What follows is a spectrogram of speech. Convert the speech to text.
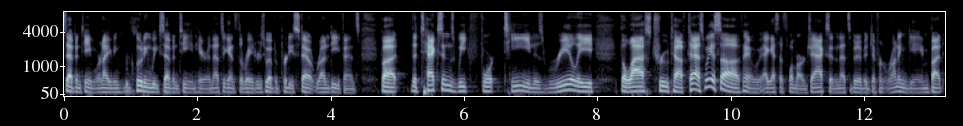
17. We're not even including week 17 here, and that's against the Raiders, who have a pretty stout run defense. But the Texans, week 14, is really the last true tough test. We saw, I guess that's Lamar Jackson, and that's a bit of a different running game. But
